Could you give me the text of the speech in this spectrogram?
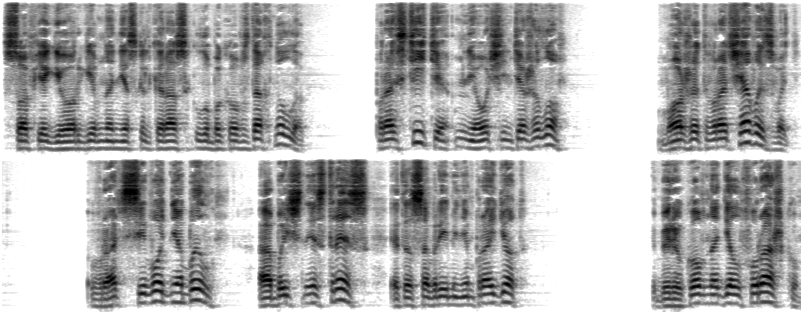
Софья Георгиевна несколько раз глубоко вздохнула. Простите, мне очень тяжело. Может, врача вызвать? Врач сегодня был. Обычный стресс, это со временем пройдет. Бирюков надел фуражку.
